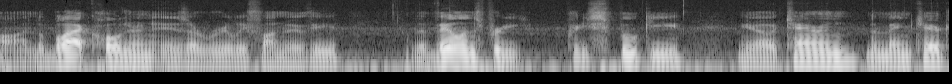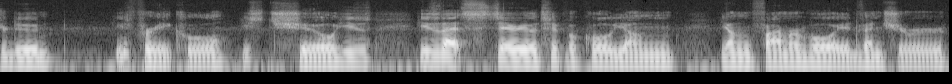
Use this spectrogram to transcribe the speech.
on, the Black Cauldron is a really fun movie. The villain's pretty pretty spooky. You know, Taran, the main character dude, he's pretty cool. He's chill. He's he's that stereotypical young young farmer boy adventurer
